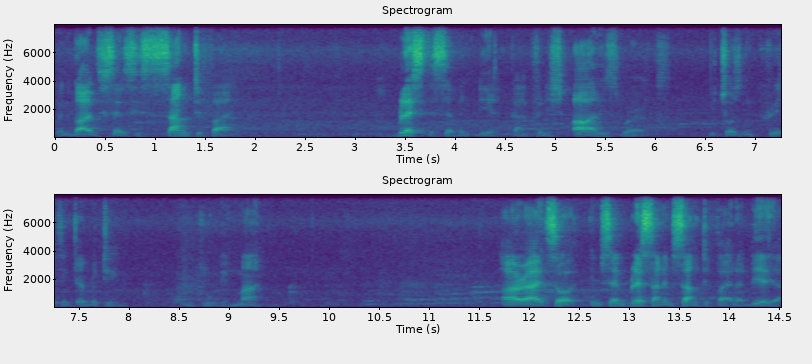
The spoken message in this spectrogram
When God says He sanctified, bless the seventh day, can finish all His works, which was in creating everything, including man. All right, so Him saying bless and Him sanctified that day. Yeah.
